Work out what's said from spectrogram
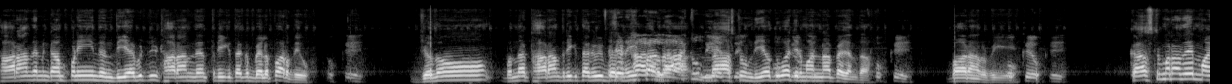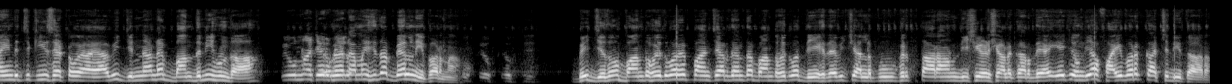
18 ਦਿਨ ਕੰਪਨੀ ਦਿੰਦੀ ਆ ਵੀ ਤੁਸੀਂ 18 ਦਿਨ ਤਰੀਕ ਤੱਕ ਬਿੱਲ ਭਰ ਦਿਓ। ਓਕੇ। ਜਦੋਂ ਬੰਦਾ 18 ਤਰੀਕ ਤੱਕ ਵੀ ਬਿੱਲ ਨਹੀਂ 18 ਭਰਦਾ ਲਾਸਟ। ਹੁੰਦੀ ਆ ਉਦੋਂ ਬਾਅਦ ਜੁਰਮਾਨਾ ਪੈ ਜਾਂਦਾ। ਓਕੇ। 12 ਰੁਪਏ। Okay okay. ਕਸਟਮਰਾਂ ਦੇ ਮਾਈਂਡ 'ਚ ਕੀ ਸੈੱਟ ਹੋਇਆ ਆ ਵੀ ਜਿਨ੍ਹਾਂ ਨੇ ਬੰਦ ਨਹੀਂ ਹੁੰਦਾ ਵੀ ਉਹਨਾਂ ਚਿਰ ਉਹਨਾਂ ਟਾਈਮ ਅਸੀਂ ਤਾਂ ਬਿੱਲ ਨਹੀਂ ਭਰਨਾ। ਓਕੇ ਓਕੇ ਓਕੇ। ਵੀ ਜਦੋਂ ਬੰਦ ਹੋਏ ਤੋਂ ਬਾਅਦ ਫਿਰ 5-4 ਦਿਨ ਤਾਂ ਬੰਦ ਹੋਏ ਤੋਂ ਬਾਅਦ ਦੇਖਦੇ ਆ ਵੀ ਚੱਲ ਪੂ ਫਿਰ ਤਾਰਾਂ ਦੀ ਛੇੜਛਾੜ ਕਰਦੇ ਆ। ਇਹ 'ਚ ਹੁੰਦੀ ਆ ਫਾਈਬਰ ਕੱਚ ਦੀ ਤਾਰ।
